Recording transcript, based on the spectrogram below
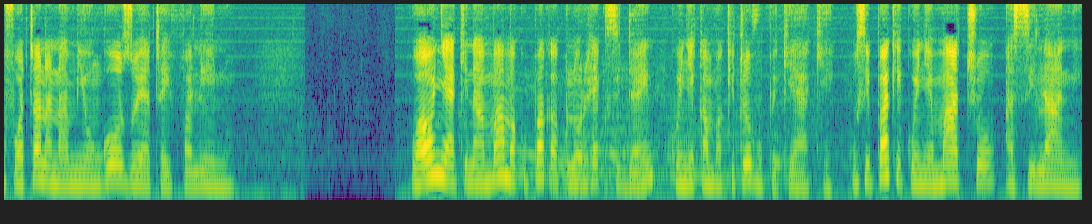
kufuatana na miongozo ya taifa lenu. waonye akina mama kupaka chlorhexidine kwenye kamba kitovu peke yake. Usipake kwenye macho asilani.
